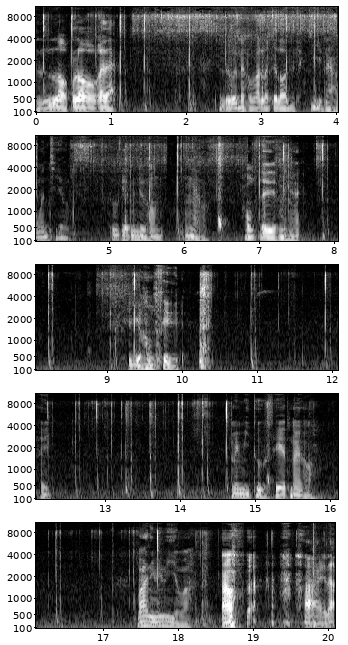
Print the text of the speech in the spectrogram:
นหลอกล่อก็แหละ รู้นะครับว่าเราจะรอดสกีหนาววันเที่ยว ตู้เซฟมันอยู่ห้องห้องไหนวะห้องเตอไม่ใช่อยู่ห้องซื้อเฮ้ย ไม่มีตู้เซฟหน่อยหรอ บ้านนี้ไม่มีเหรอวะ เอาหายละ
